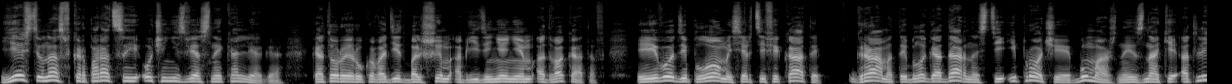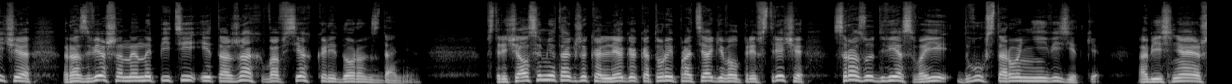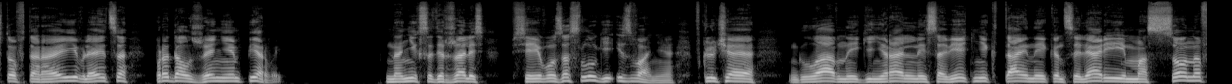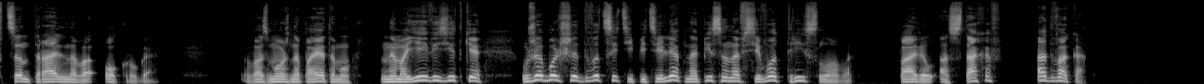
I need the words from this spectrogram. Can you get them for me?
Есть у нас в корпорации очень известный коллега, который руководит большим объединением адвокатов, и его дипломы, сертификаты, грамоты благодарности и прочие бумажные знаки отличия развешаны на пяти этажах во всех коридорах здания. Встречался мне также коллега, который протягивал при встрече сразу две свои двухсторонние визитки, объясняя, что вторая является продолжением первой. На них содержались все его заслуги и звания, включая главный генеральный советник тайной канцелярии масонов Центрального округа. Возможно, поэтому на моей визитке уже больше 25 лет написано всего три слова: Павел Астахов, адвокат.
